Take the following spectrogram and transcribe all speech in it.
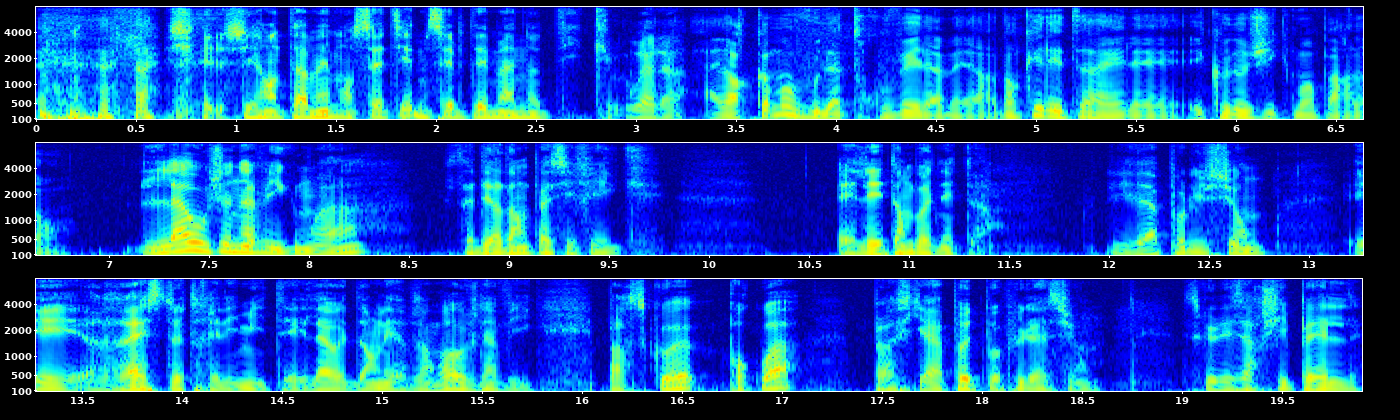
J'ai entamé mon septième septennat nautique. Voilà. Alors, comment vous la trouvez, la mer? Dans quel état elle est, écologiquement parlant? Là où je navigue, moi, c'est-à-dire dans le Pacifique, elle est en bon état. La pollution et reste très limitée, là, dans les endroits où je navigue. Parce que, pourquoi? Parce qu'il y a peu de population. Parce que les archipels,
